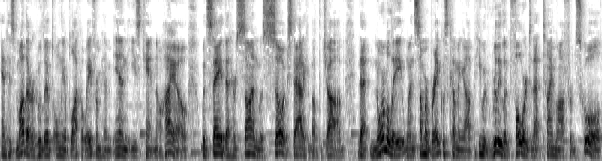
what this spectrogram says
And his mother, who lived only a block away from him in East Canton, Ohio, would say that her son was so ecstatic about the job that normally when summer break was coming up, he would really look forward to that time off from school.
